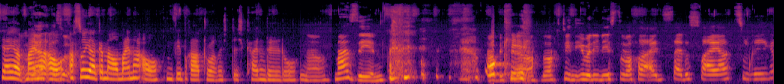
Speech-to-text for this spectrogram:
Ja, ja, meine ja, auch. Also, Ach so, ja, genau, meine auch. Ein Vibrator, richtig, kein Dildo. Genau. Mal sehen. okay. Ich ja auch noch den über die nächste Woche ein Satisfier zu legen.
